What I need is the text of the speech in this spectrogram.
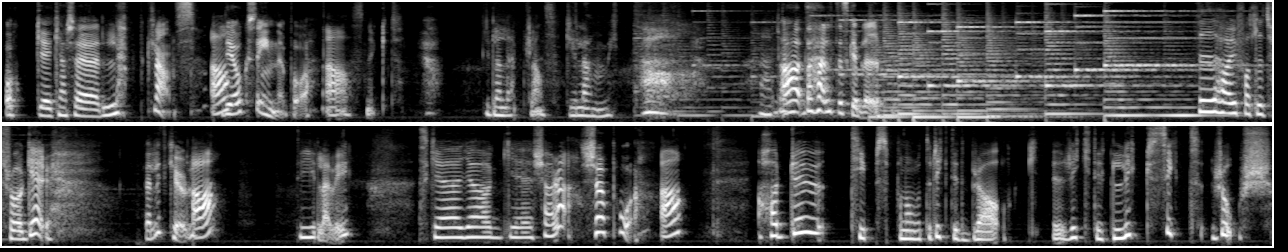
Och eh, kanske läppglans, Mm. Ja. det är jag också inne på. Ja, snyggt. Gillar läppglans. Glammigt. Ja, vad härligt det ska bli. Vi har ju fått lite frågor. Väldigt kul. Ja, det gillar vi. Ska jag eh, köra? Kör på. Ja. Har du tips på något riktigt bra och riktigt lyxigt rouge?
